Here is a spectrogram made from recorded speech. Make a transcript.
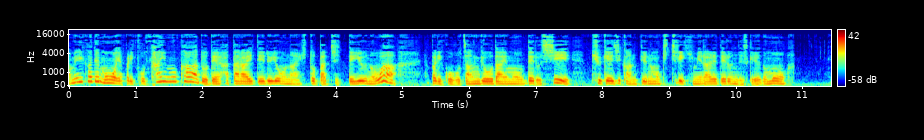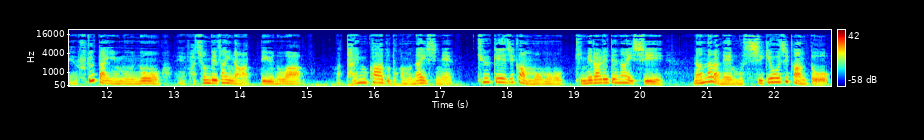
アメリカでもやっぱりこうタイムカードで働いているような人たちっていうのはやっぱりこう残業代も出るし休憩時間っていうのもきっちり決められてるんですけれどもフルタイムのファッションデザイナーっていうのは、タイムカードとかもないしね休憩時間ももう決められてないしなんならねもう始業時間と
